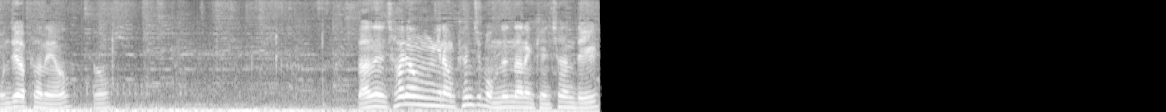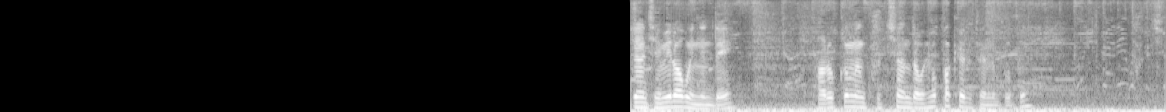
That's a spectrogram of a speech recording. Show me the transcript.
언제가 편해요, 형? 나는 촬영이랑 편집 없는 날은 괜찮은데 그냥 재미로 하고 있는데 바로 끄면 구치한다고 협박해도 되는 부분? 구치?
